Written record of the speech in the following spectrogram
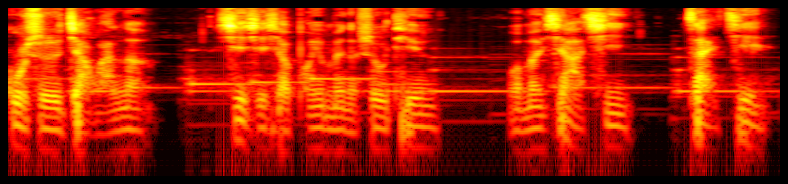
故事讲完了，谢谢小朋友们的收听，我们下期再见。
